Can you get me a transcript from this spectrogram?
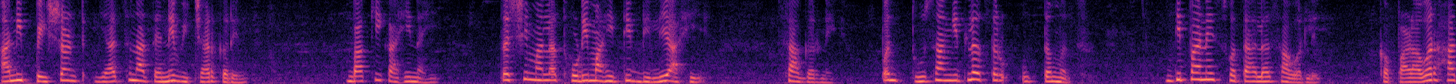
आणि पेशंट याच नात्याने विचार करेन. बाकी काही नाही. तशी मला थोडी माहिती दिली आहे सागरने. पण तू सांगितलं तर उत्तमच. दीपाने स्वतःला सावरले. कपाळावर हात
